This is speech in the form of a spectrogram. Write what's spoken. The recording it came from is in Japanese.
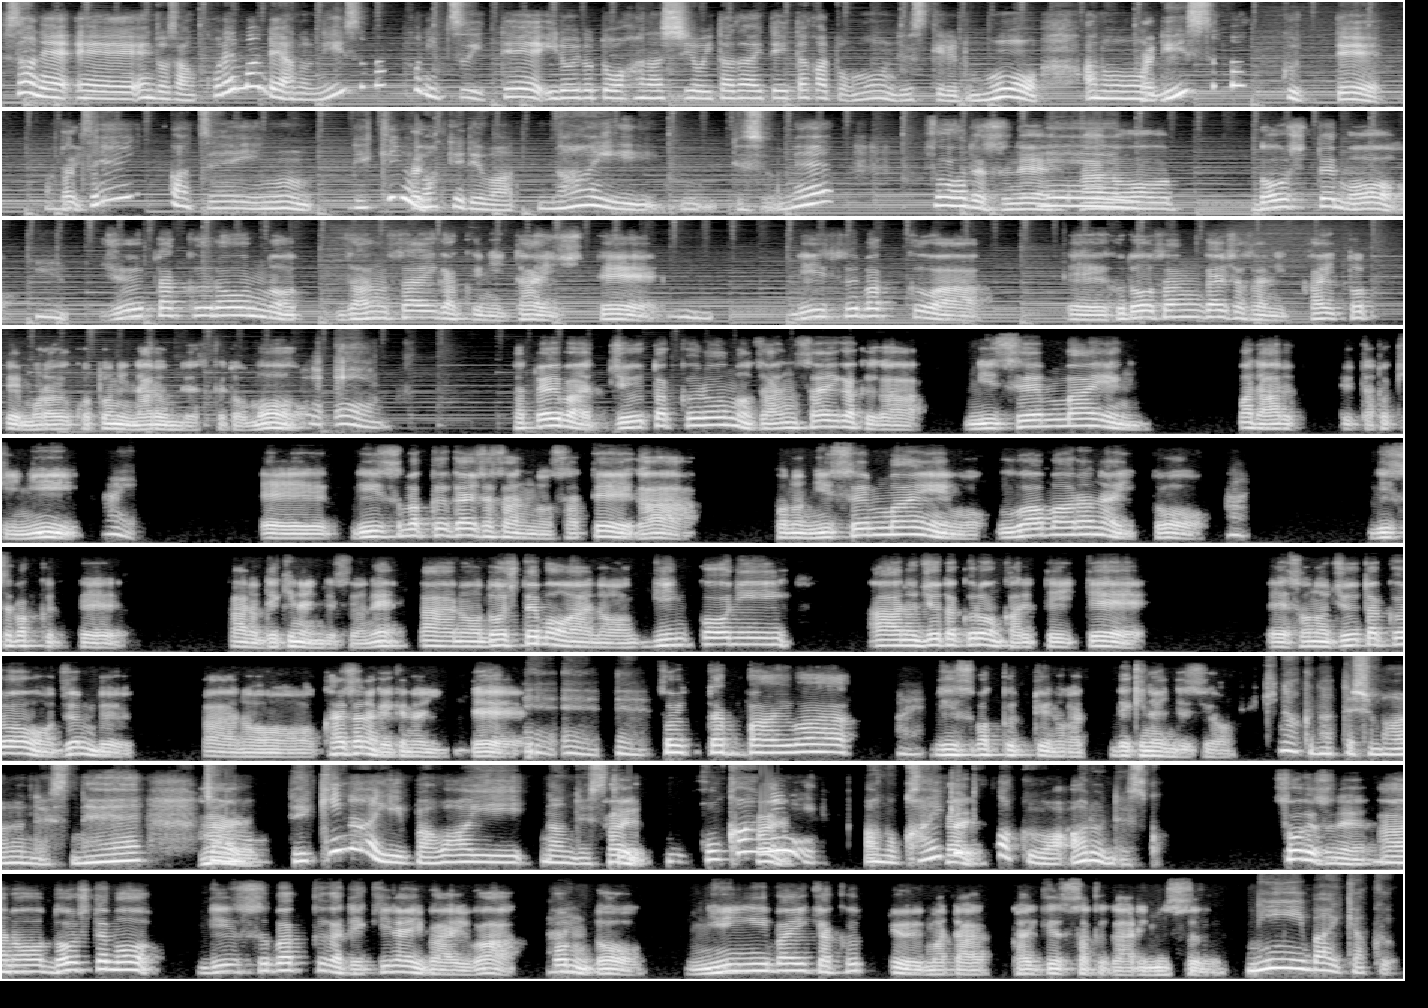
さあね、えー遠藤さん、これまであのリースバについていろいろとお話をいただいていたかと思うんですけれども、あの、はい。リースバックって、はい。全員が全員できるわけではないんですよね？そうですね、え。ーあのどうしてもうん。住宅ローンの残債額に対してうん。リースバックは、えー不動産会社さんに買い取ってもらうことになるんですけども、えええ例えば住宅ローンの残債額が2000万円まだあるって言ったときに、はい。えーリースバック会社さんの査定が、この2000万円を上回らないとはい、リースバックって、あの、できないんですよね。あの、どうしても、あの、銀行に、あの、住宅ローン借りていて、えーその住宅ローンを全部、あの、返さなきゃいけないんで、ええええええそういった場合ははい、リースバックっていうのができないんですよ。できなくなってしまうんですね。じゃあ、はい。できない場合なんですけれども、他はに、あの、解決策はあるんですか？そうですね。うんあの、どうしてもリースバックができない場合は、はい今度、任意売却っていうまた解決策があります。任意売却。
